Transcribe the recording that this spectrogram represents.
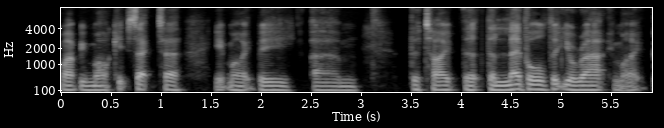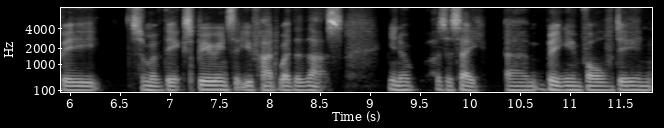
might be market sector. It might be um, the type that the level that you're at. It might be some of the experience that you've had, whether that's, you know, as I say, um, being involved in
